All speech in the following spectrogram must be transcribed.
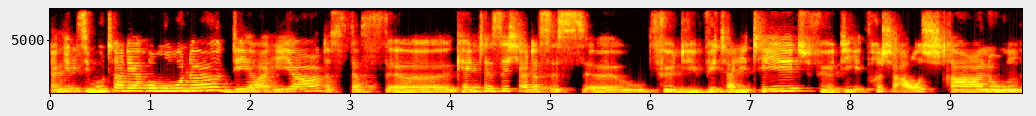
Dann gibt's die Mutter der Hormone, DHEA, das, das äh, kennt ihr sicher, das ist äh, für die Vitalität, für die frische Ausstrahlung.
